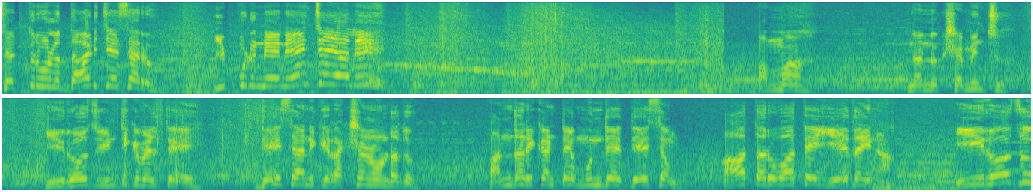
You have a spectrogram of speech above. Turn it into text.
శత్రువులు దాడి చేశారు. ఇప్పుడు నేనేం చేయాలి? అమ్మా నన్ను క్షమించు. ఈరోజు ఇంటికి వెళ్తే దేశానికి రక్షణ ఉండదు. అందరికంటే ముందే దేశం ఆ తరువాతే ఏదైనా. ఈరోజు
